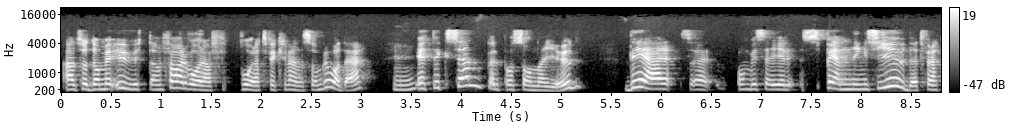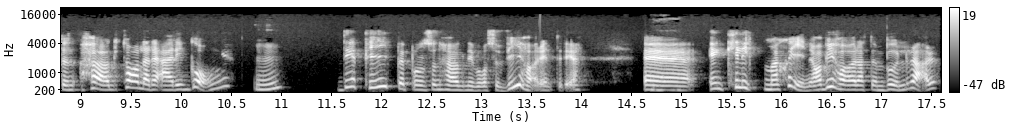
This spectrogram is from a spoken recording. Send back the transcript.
Alltså de är utanför våra, vårat frekvensområde. Mm. Ett exempel på sådana ljud det är om vi säger spänningsljudet för att en högtalare är igång. Mm. Det piper på en sån hög nivå så vi hör inte det. Eh, en klippmaskin, ja vi hör att den bullrar.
